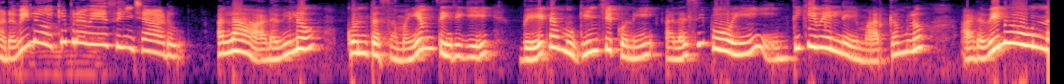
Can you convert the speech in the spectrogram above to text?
అడవిలోకి ప్రవేశించాడు. అలా అడవిలో కొంత సమయం తిరిగి వేట ముగించుకొని అలసిపోయి ఇంటికి వెళ్ళే మార్గంలో అడవిలో ఉన్న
